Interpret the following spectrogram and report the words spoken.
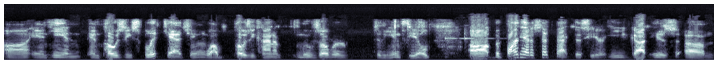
uh, and he and, and Posey split catching while Posey kind of moves over to the infield. Uh, but Bart had a setback this year. He got his um,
